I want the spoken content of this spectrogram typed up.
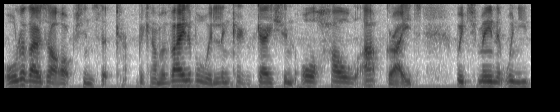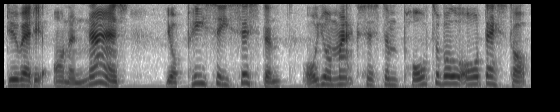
All of those are options that become available with link aggregation or whole upgrades, which mean that when you do edit on a NAS, your PC system or your Mac system, portable or desktop,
